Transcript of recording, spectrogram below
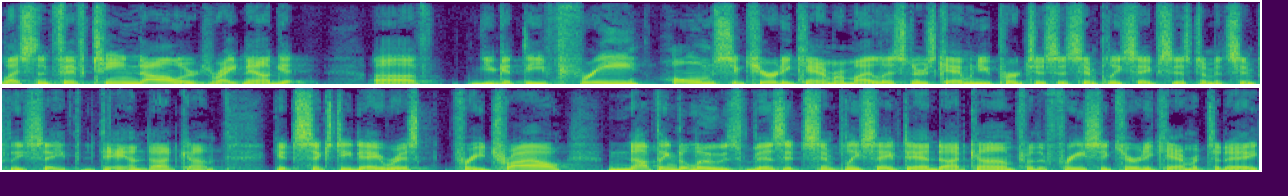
Less than $15. Right now, get uh, you get the free home security camera. My listeners can when you purchase a SimpliSafe system at simplisafedan.com. Get 60-day risk-free trial. Nothing to lose. Visit simplisafedan.com for the free security camera today.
